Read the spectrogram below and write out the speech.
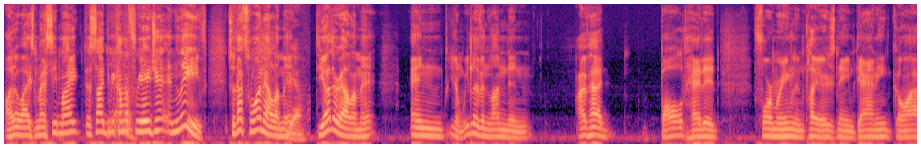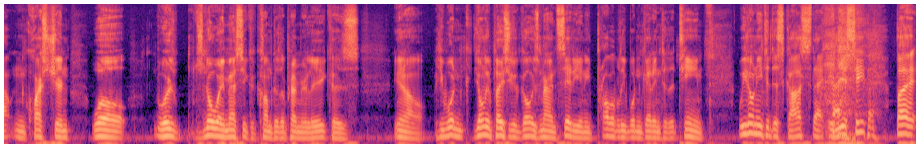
otherwise Messi might decide to become a free agent and leave. So that's one element. Yeah. The other element, and you know, we live in London. I've had bald-headed former England players named Danny go out and question, well, there's no way Messi could come to the Premier League because, you know, he wouldn't. The only place he could go is Man City, and he probably wouldn't get into the team. We don't need to discuss that idiocy, but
